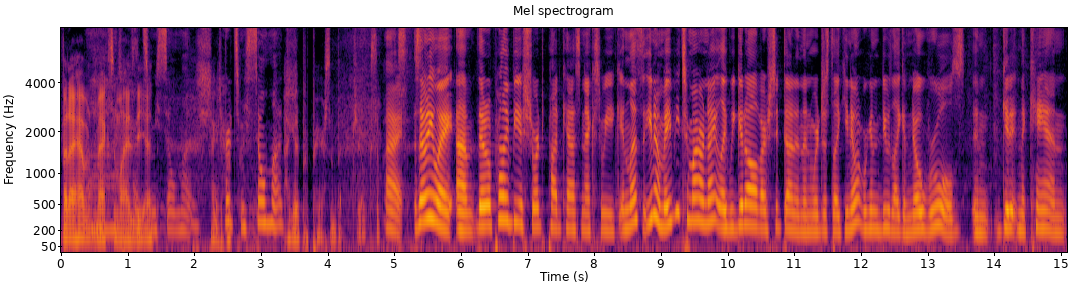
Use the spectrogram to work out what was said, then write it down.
but I haven't Oh, maximized it yet. it hurts me so much. It gotta pre- hurts me so much. I got to prepare some better jokes about All right. this. So anyway, um, there'll probably be a short podcast next week, unless you know maybe tomorrow night, like we get all of our shit done, and then we're just like, you know what, we're gonna do like a no rules and get it in the can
